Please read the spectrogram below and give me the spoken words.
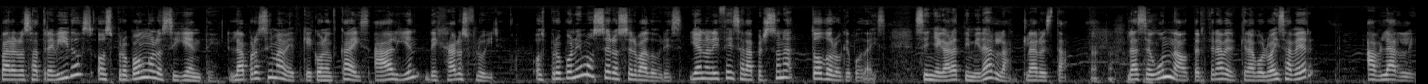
para los atrevidos os propongo lo siguiente. La próxima vez que conozcáis a alguien, dejaros fluir. Os proponemos ser observadores y analicéis a la persona todo lo que podáis, sin llegar a intimidarla, claro está. La segunda o tercera vez que la volváis a ver, hablarle,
